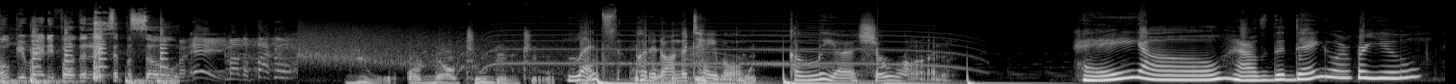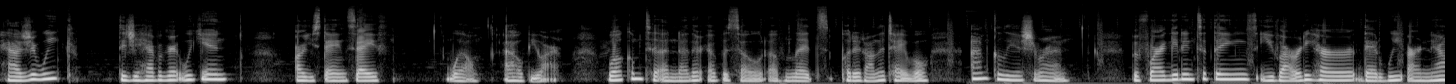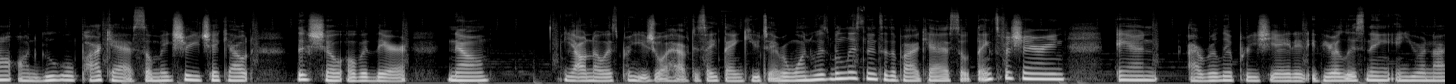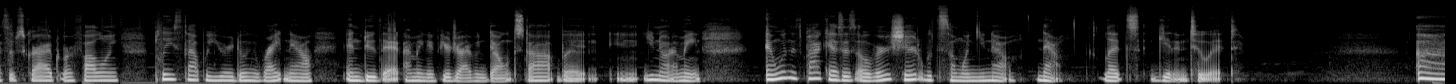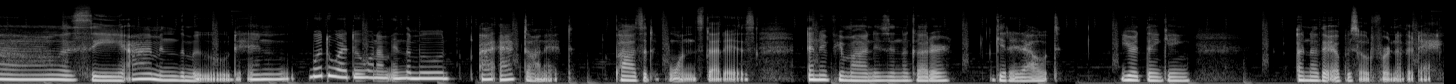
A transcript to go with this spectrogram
Hope you're ready for the next episode. Hey, motherfucker! Let's put it on the table. KaLea Sharron. Hey y'all, how's the day going for you? How's your week? Did you have a great weekend? Are you staying safe? Well, I hope you are. Welcome to another episode of Let's Put It on the Table. I'm KaLea Sharron. Before I get into things, you've already heard that we are now on Google Podcasts, so make sure you check out the show over there. Now, y'all know as per usual, I have to say thank you to everyone who has been listening to the podcast. So thanks for sharing, and I really appreciate it. If you're listening and you are not subscribed or following, please stop what you are doing right now and do that. I mean, if you're driving, don't stop, but eh, you know what I mean. And when this podcast is over, share it with someone you know. Now, let's get into it. Uh, let's see. I'm in the mood. And what do I do when I'm in the mood? I act on it. Positive ones, that is. And if your mind is in the gutter, get it out. You're thinking another episode for another day.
